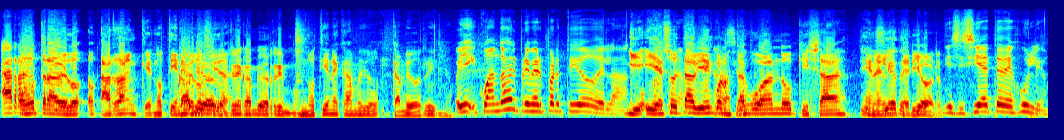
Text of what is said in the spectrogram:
Arranca. otra velo- arranque, no tiene Cambio- velocidad, no tiene cambio de ritmo. no tiene cambio, cambio de ritmo. Oye, ¿y cuándo es el primer partido de la Y, y eso está bien cuando estás 17. jugando quizás en el 17. interior, 17 de julio.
